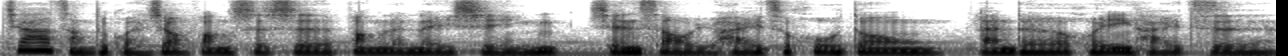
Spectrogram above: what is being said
家长的管教方式是放任类型，鲜少与孩子互动，懒得回应孩子。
